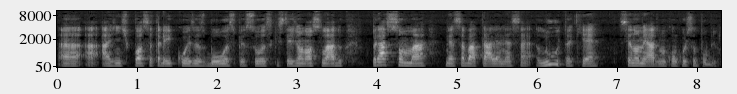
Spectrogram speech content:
a, a, a, gente possa atrair coisas boas, pessoas que estejam ao nosso lado para somar nessa batalha, nessa luta que é ser nomeado no concurso público,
